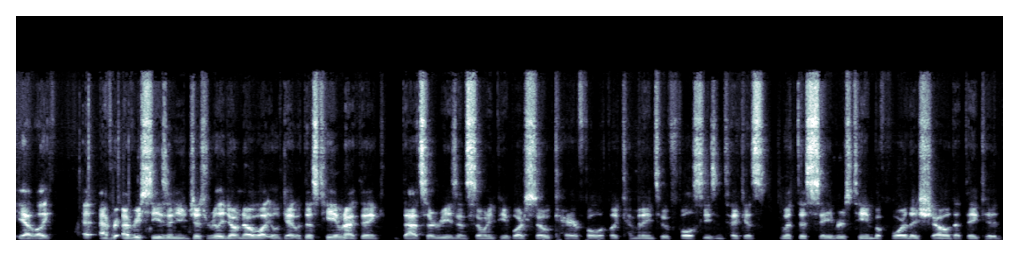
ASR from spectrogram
yeah, like every every season you just really don't know what you'll get with this team and i think that's a reason so many people are so careful with like committing to full season tickets with this sabres team before they show that they could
